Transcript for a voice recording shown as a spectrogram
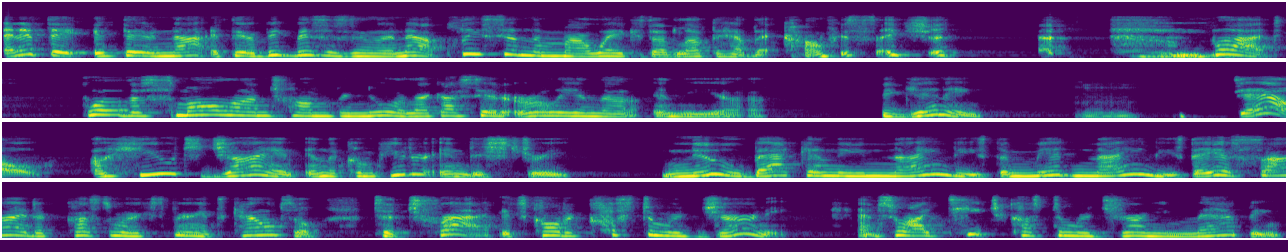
And if they if they're not if they're a big business and they're not, please send them my way because I'd love to have that conversation. but for the small entrepreneur, like I said early in the in the uh, beginning, mm-hmm. Dell, a huge giant in the computer industry, knew back in the 90s, the mid 90s, they assigned a customer experience council to track. It's called a customer journey. And so I teach customer journey mapping.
